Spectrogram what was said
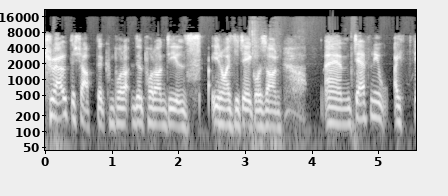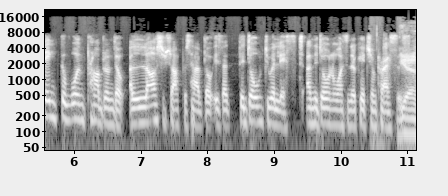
throughout the shop, they can put they'll put on deals, you know, as the day goes on um, definitely, I think the one problem that a lot of shoppers have though is that they don't do a list and they don't know what's in their kitchen presses. Yeah.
